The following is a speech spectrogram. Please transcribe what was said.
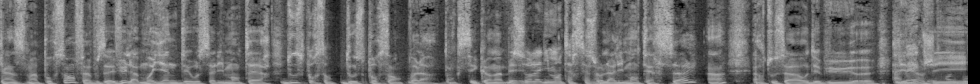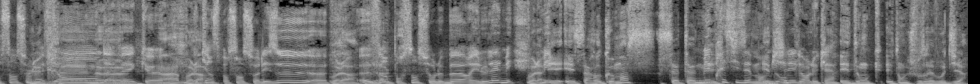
15-20%. Enfin, vous avez vu la moyenne des hausses alimentaires, 12% 12%. Voilà. Donc c'est quand même... sur l'alimentaire seul. sur hein. l'alimentaire seul. Hein. Alors tout ça au début, euh, l'énergie, 30% sur la viande, euh, avec euh, hein, voilà. 15% sur les œufs, Voilà. euh, 20% sur le beurre et le lait. Mais, Voilà. mais, Et, et ça recommence cette année. mais précisément, Et Michel-Édouard Leclerc. Et donc, et donc, je voudrais vous dire,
